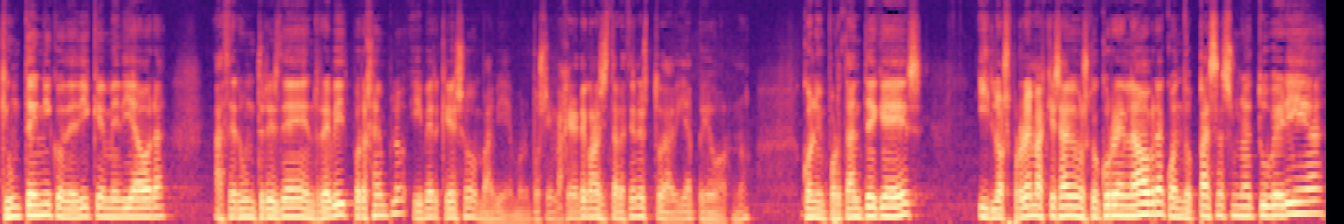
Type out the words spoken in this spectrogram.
que un técnico dedique media hora hacer un 3D en Revit, por ejemplo, y ver que eso va bien. Bueno, pues imagínate con las instalaciones todavía peor, ¿no? Con lo importante que es y los problemas que sabemos que ocurren en la obra cuando pasas una tubería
